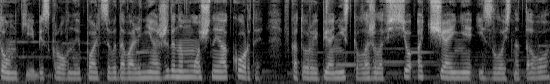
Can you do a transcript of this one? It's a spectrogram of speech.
тонкие бескровные пальцы выдавали неожиданно мощные аккорды, в которые пианистка вложила все отчаяние и злость на того,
